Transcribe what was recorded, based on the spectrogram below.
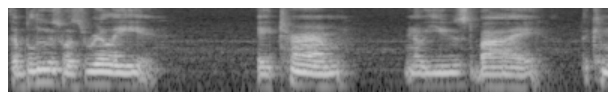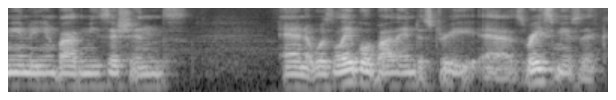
the blues was really a term you know, used by the community and by the musicians, and it was labeled by the industry as race music.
